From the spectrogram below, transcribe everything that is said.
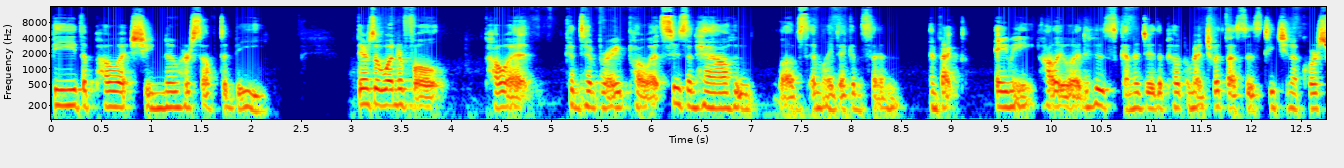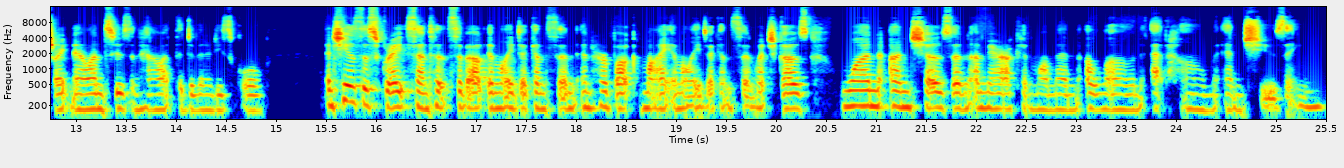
be the poet she knew herself to be. There's a wonderful poet, contemporary poet, Susan Howe, who loves Emily Dickinson. In fact, Amy Hollywood, who's going to do the pilgrimage with us, is teaching a course right now on Susan Howe at the Divinity School. And she has this great sentence about Emily Dickinson in her book, My Emily Dickinson, which goes, One unchosen American woman alone at home and choosing.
